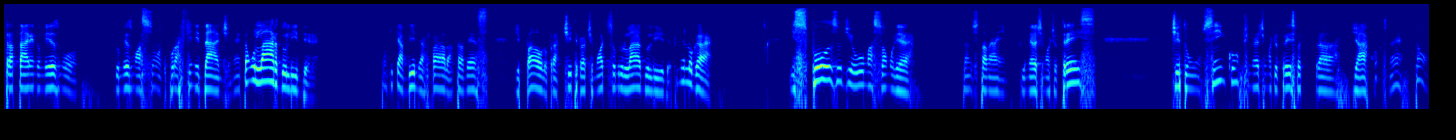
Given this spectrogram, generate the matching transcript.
tratarem do mesmo, do mesmo assunto, por afinidade. Né? Então, o lar do líder. Então, o que a Bíblia fala através de Paulo para Tito e para Timóteo sobre o lar do líder? Em primeiro lugar, esposo de uma só mulher. Então, está lá em 1 Timóteo 3, Tito 1, 5, 1 Timóteo 3 para diáconos. Né? Então,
